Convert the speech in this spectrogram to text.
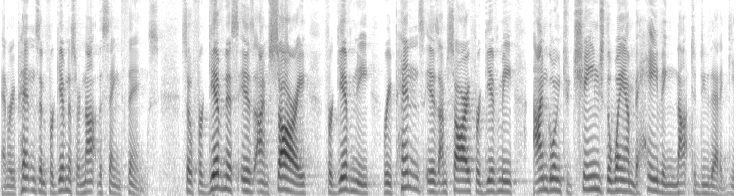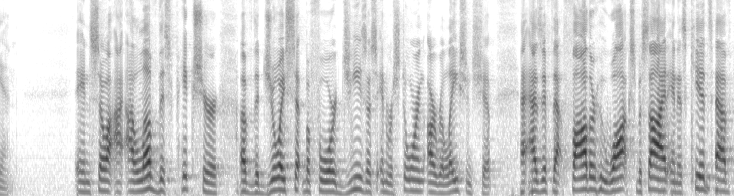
And repentance and forgiveness are not the same things. So forgiveness is I'm sorry, forgive me. Repentance is I'm sorry, forgive me. I'm going to change the way I'm behaving not to do that again. And so I, I, love this picture of the joy set before Jesus in restoring our relationship, as if that father who walks beside and his kids have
